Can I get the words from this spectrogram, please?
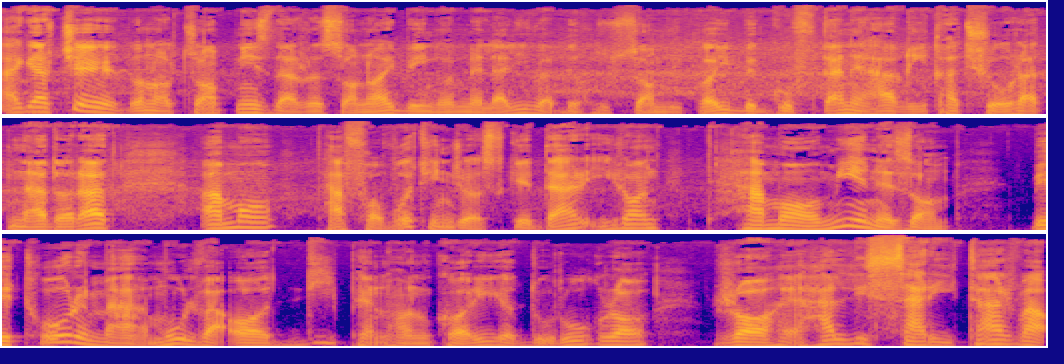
اگرچه دونالد ترامپ نیز در رسانه‌های بین‌المللی و به خصوص آمریکایی به گفتن حقیقت شهرت ندارد اما تفاوت اینجاست که در ایران تمامی نظام به طور معمول و عادی پنهانکاری یا دروغ را راه حلی سریعتر و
